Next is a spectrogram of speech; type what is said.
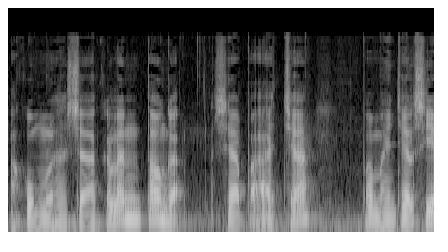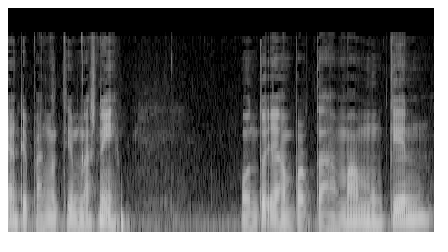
aku mulai saja. Kalian tahu nggak siapa aja pemain Chelsea yang dipanggil timnas nih? Untuk yang pertama mungkin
